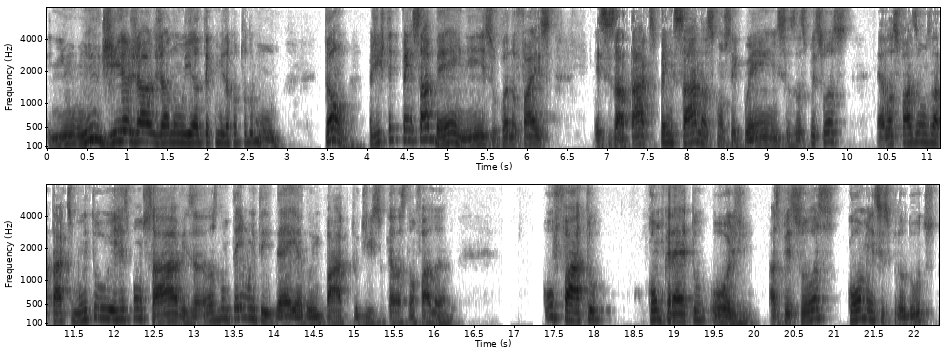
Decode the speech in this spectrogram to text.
Em um, um, dia já, já não ia ter comida para todo mundo. Então, a gente tem que pensar bem nisso, quando faz esses ataques, pensar nas consequências. As pessoas, elas fazem uns ataques muito irresponsáveis, elas não têm muita ideia do impacto disso que elas estão falando. O fato concreto hoje. As pessoas comem esses produtos,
